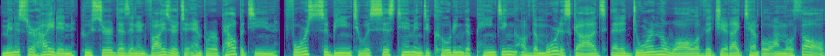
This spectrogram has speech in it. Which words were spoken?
Minister Hydan, who served as an advisor to Emperor Palpatine, forced Sabine to assist him in decoding the painting of the Mortis gods that adorn the wall of the Jedi Temple on Lothal,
